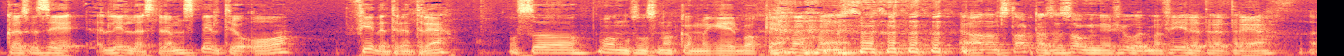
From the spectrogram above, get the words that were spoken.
hva skal jeg si Lillestrøm spilte jo òg 4-3-3, og så var det noen som snakka med Geir Bakke. ja, De starta sesongen i fjor med 4-3-3. Uh,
